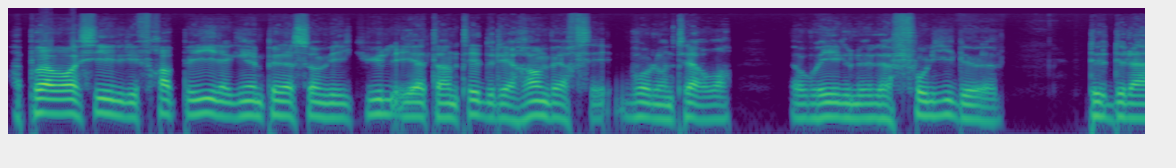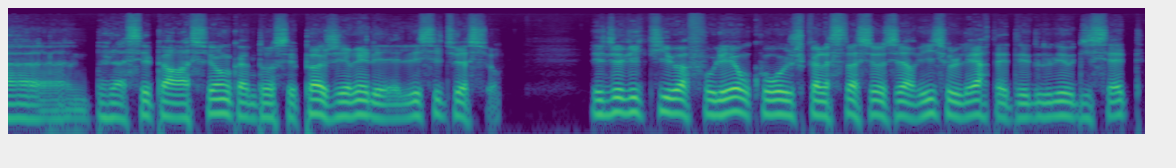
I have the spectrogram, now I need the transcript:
Après avoir essayé de les frapper, il a grimpé dans son véhicule et a tenté de les renverser volontairement. vous voyez la folie de, la, séparation quand on ne sait pas gérer les, situations. Les deux victimes affolées ont couru jusqu'à la station-service où l'alerte a été donnée au 17.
